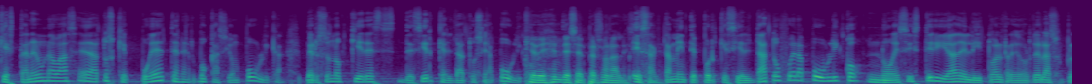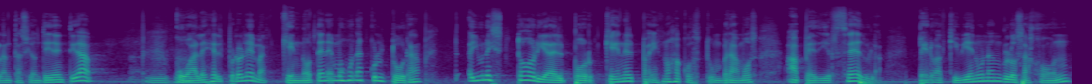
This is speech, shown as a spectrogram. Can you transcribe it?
que están en una base de datos que puede tener vocación pública, pero eso no quiere decir que el dato sea público. Que dejen de ser personales. Exactamente, porque si el dato fuera público, no existiría delito alrededor de la suplantación de identidad. ¿Cuál es el problema? Que no tenemos una cultura, hay una historia del por qué en el país nos acostumbramos a pedir cédula, pero aquí viene un anglosajón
